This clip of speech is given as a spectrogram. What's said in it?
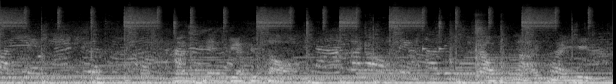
วันเพ็ญเดือนสิบสองวันเพ็ญเดือนที่สองน้ำก็นองเต็มตลิ่งเราทั้งหลายชายหญิง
